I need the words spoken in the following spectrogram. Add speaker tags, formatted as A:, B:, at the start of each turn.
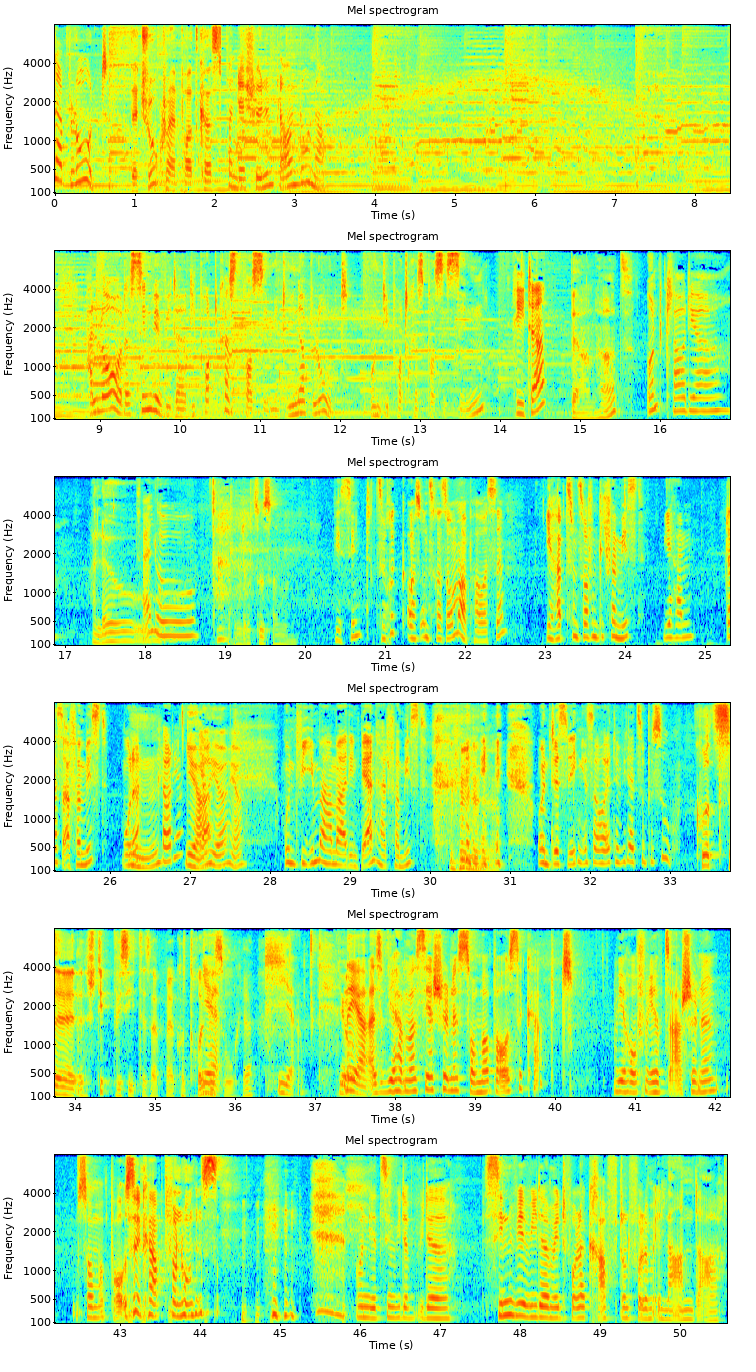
A: Wiener Blut
B: Der True Crime Podcast.
A: von der schönen blauen Donau. Hallo, da sind wir wieder, die Podcast-Posse mit Wiener Blut. Und die Podcast-Posse sind
C: Rita.
B: Bernhard.
A: und Claudia. Hallo.
C: Hallo.
B: Hallo zusammen.
C: Wir sind zurück aus unserer Sommerpause. Ihr habt uns hoffentlich vermisst. Wir haben das auch vermisst, oder, Claudia?
A: Mhm. Ja, ja, ja.
C: Und wie immer haben wir den Bernhard vermisst. Und deswegen ist er heute wieder zu Besuch.
B: Kurze Stippvisite, sagt man, Kontrollbesuch, ja.
A: Ja.
B: Jo.
A: Naja, also wir haben eine sehr schöne Sommerpause gehabt. Wir hoffen, ihr habt auch eine schöne Sommerpause gehabt von uns. und jetzt sind, wieder, wieder, sind wir wieder mit voller Kraft und vollem Elan da,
